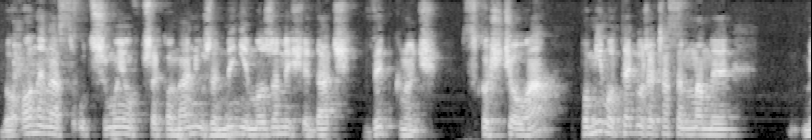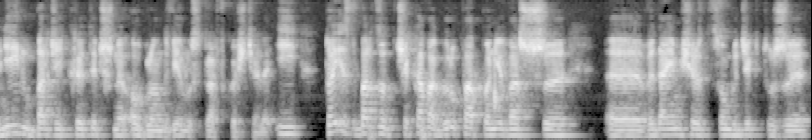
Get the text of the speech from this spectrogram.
bo one nas utrzymują w przekonaniu, że my nie możemy się dać wypchnąć z kościoła, pomimo tego, że czasem mamy mniej lub bardziej krytyczny ogląd wielu spraw w kościele. I to jest bardzo ciekawa grupa, ponieważ e, wydaje mi się, że to są ludzie, którzy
